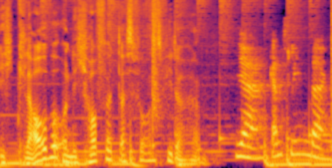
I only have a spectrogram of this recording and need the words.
ich glaube und ich hoffe, dass wir uns wiederhören. Ja, ganz lieben Dank.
